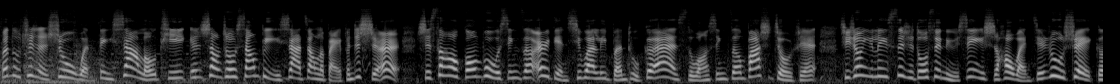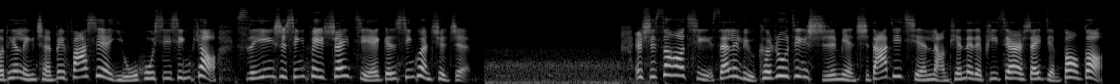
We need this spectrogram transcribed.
本土确诊数稳定下楼梯，跟上周相比下降了百分之十二。十四号公布新增二点七万例本土个案，死亡新增八十九人，其中一例四十多岁女性，十号晚间入睡，隔天凌晨被发现已无呼吸心跳，死因是心肺衰竭跟新冠确诊。而十四号起，三类旅客入境时免持搭机前两天内的 PCR 筛检报告，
